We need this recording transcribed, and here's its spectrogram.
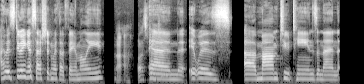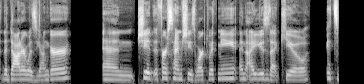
I was doing a session with a family ah well, too. and it was uh mom, two teens, and then the daughter was younger. And she had the first time she's worked with me, and I used that cue. It's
